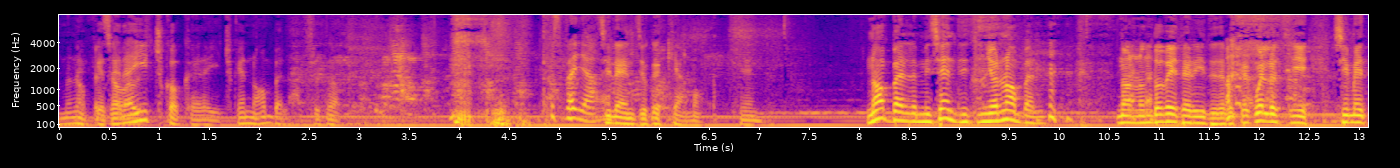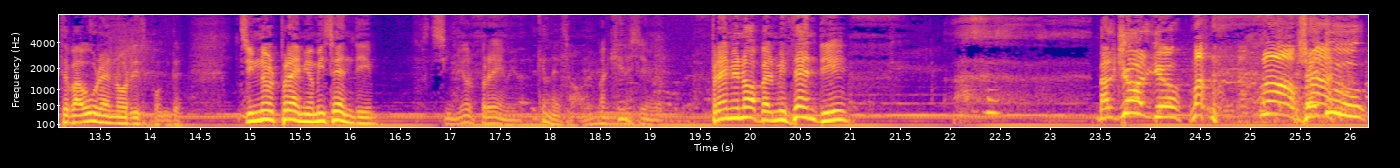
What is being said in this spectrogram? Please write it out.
Non è No, che pensavo- era Hitchcock, era Hitchcock, è Nobel, Alfred Nobel. Che sbagliato. Silenzio che chiamo. Silenzio. Nobel, mi senti signor Nobel? No, non dovete ridere perché quello si, si mette paura e non risponde. Signor Premio, mi senti? Signor premio. Che ne so? Ma che signor? Premio Nobel, mi senti? Malgioglio! Ma no, Sei Franco! tu?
